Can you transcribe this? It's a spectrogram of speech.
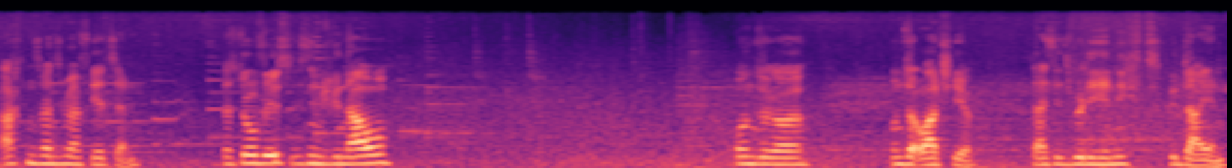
28 mal 14. Das doofe ist, ist nämlich genau unsere, unser Ort hier. Das heißt, jetzt würde hier nichts gedeihen.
